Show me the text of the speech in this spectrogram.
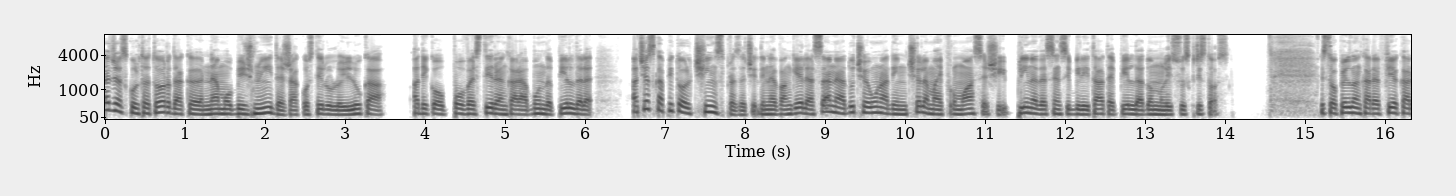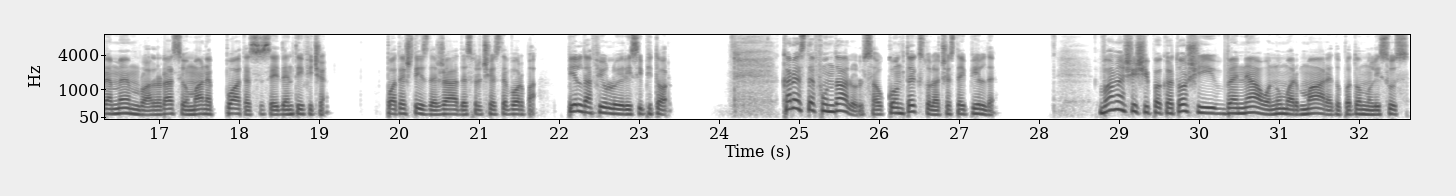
Dragi ascultători, dacă ne-am obișnuit deja cu stilul lui Luca, adică o povestire în care abundă pildele, acest capitol 15 din Evanghelia sa ne aduce una din cele mai frumoase și pline de sensibilitate pilde a Domnului Isus Hristos. Este o pildă în care fiecare membru al rasei umane poate să se identifice. Poate știți deja despre ce este vorba. Pilda fiului risipitor. Care este fundalul sau contextul acestei pilde? Vameșii și păcătoșii veneau în număr mare după Domnul Isus.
